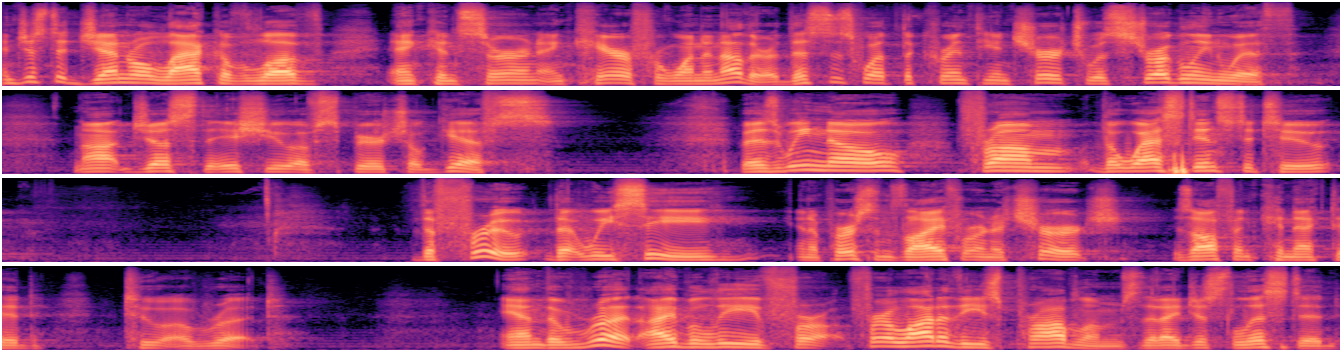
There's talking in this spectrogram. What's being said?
and just a general lack of love and concern and care for one another. This is what the Corinthian church was struggling with, not just the issue of spiritual gifts. But as we know from the West Institute, the fruit that we see in a person's life or in a church is often connected to a root. And the root, I believe, for, for a lot of these problems that I just listed,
